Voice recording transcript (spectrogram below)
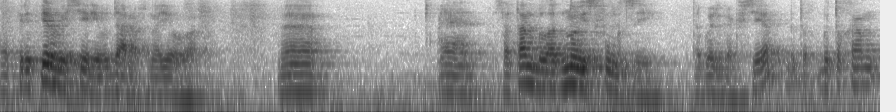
э, перед первой серией ударов на Йова э, э, Сатан был одной из функций, такой же, как все, Бетухам,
